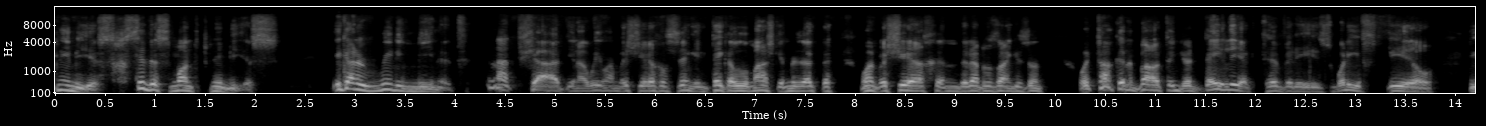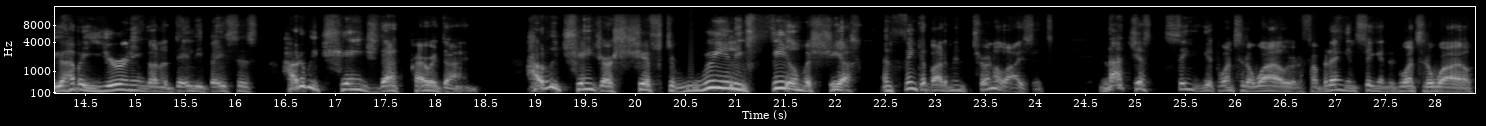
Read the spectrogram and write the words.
pnimius, chassidus mont pnimius. You got to really mean it not shad, you know, we want Mashiach singing, take a little mashkin, one Mashiach, and the Rebbe saying his own. We're talking about in your daily activities. What do you feel? Do you have a yearning on a daily basis? How do we change that paradigm? How do we change our shift to really feel Mashiach and think about him, internalize it? Not just singing it once in a while, or the Farbrengen singing it once in a while,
